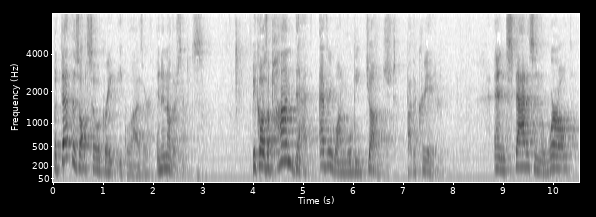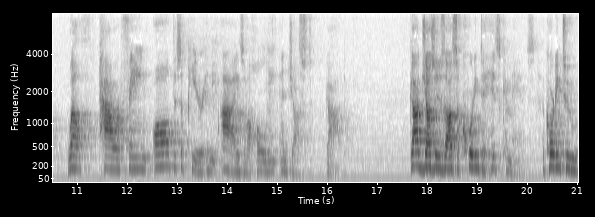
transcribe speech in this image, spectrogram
But death is also a great equalizer in another sense. Because upon death, everyone will be judged by the Creator. And status in the world, wealth, power, fame, all disappear in the eyes of a holy and just God. God judges us according to his commands, according to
